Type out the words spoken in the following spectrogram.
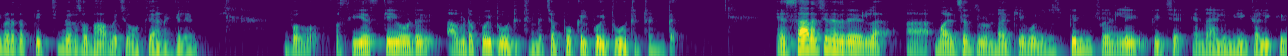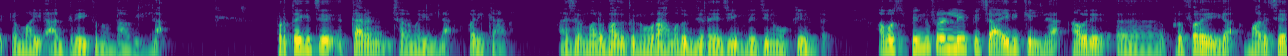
ഇവിടുത്തെ പിച്ചിന്റെ ഒരു സ്വഭാവം വെച്ച് നോക്കുകയാണെങ്കിൽ ഇപ്പോൾ സി എസ് കെയോട് അവിടെ പോയി തോറ്റിട്ടുണ്ട് ചെപ്പോക്കിൽ പോയി തോറ്റിട്ടുണ്ട്. എസ് ആർ എച്ചിനെതിരെയുള്ള മത്സരത്തിലുണ്ടാക്കിയ പോലെ ഒരു സ്പിൻ ഫ്രണ്ട്ലി പിച്ച് എന്തായാലും ഈ കളിക്ക് എം ഐ ആഗ്രഹിക്കുന്നുണ്ടാവില്ല. പ്രത്യേകിച്ച് കരൺ ശർമ്മയില്ല പരിക്കാണ്. അതേസമയം മറുഭാഗത്ത് നൂർ അഹമ്മദും ജഡേജയും രജിനും ഒക്കെയുണ്ട്. അപ്പോൾ സ്പിൻ ഫ്രണ്ട്ലി പിച്ച് ആയിരിക്കില്ല അവർ പ്രിഫർ ചെയ്യുക. മറിച്ച്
